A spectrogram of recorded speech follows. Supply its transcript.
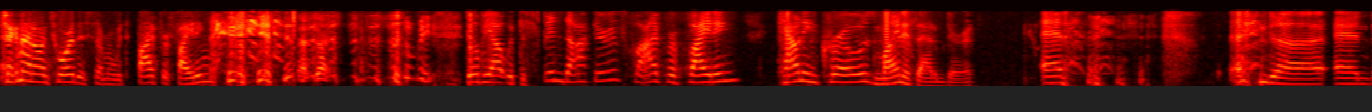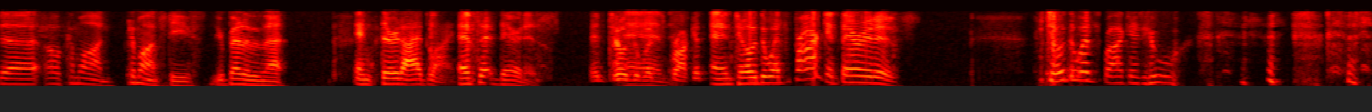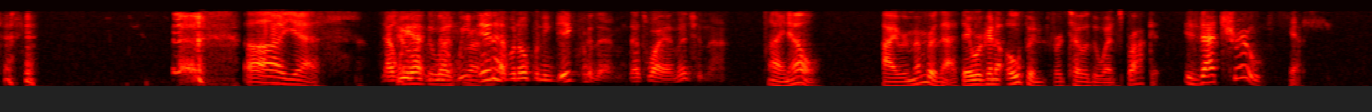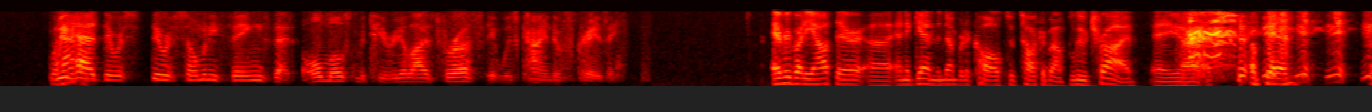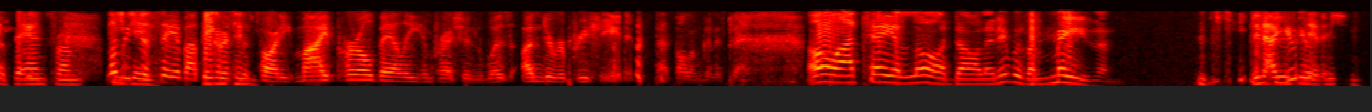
Check them out on tour this summer with Five for Fighting. That's right. they'll, be, they'll be out with the Spin Doctors, Five for Fighting, Counting Crows, minus Adam Duritz, and and uh and uh oh come on, come on, Steve, you're better than that. and Third Eye Blind. And so, there it is. And Toad the Wet And- Sprocket. And Toad the Wet Sprocket, there it is. Toad the Wet Sprocket, who. Ah, yes. Now we Toad had the no, we did have an opening gig for them. That's why I mentioned that. I know. I remember that. They were going to open for Toad the Wet Sprocket. Is that true? Yes. What we happened? had there was there were so many things that almost materialized for us. It was kind of crazy. Everybody out there, uh, and again, the number to call to talk about Blue Tribe, a uh, a band, a band from Let me just say about the Binghamton- Christmas party, my Pearl Bailey impression was underappreciated. That's all I'm going to say. Oh, I tell you, Lord, darling, it was amazing. Now you did it.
